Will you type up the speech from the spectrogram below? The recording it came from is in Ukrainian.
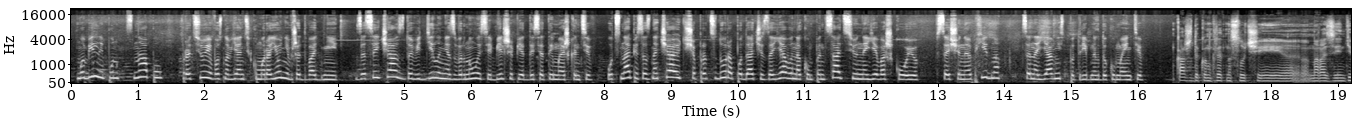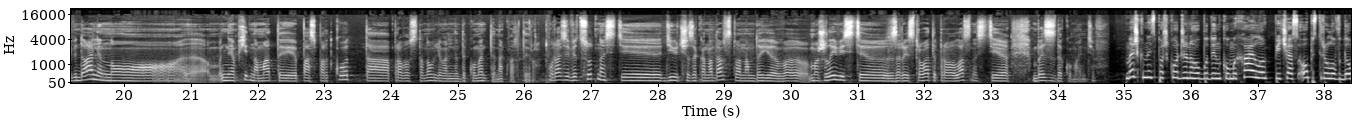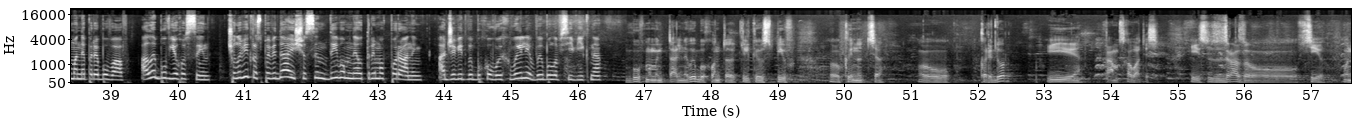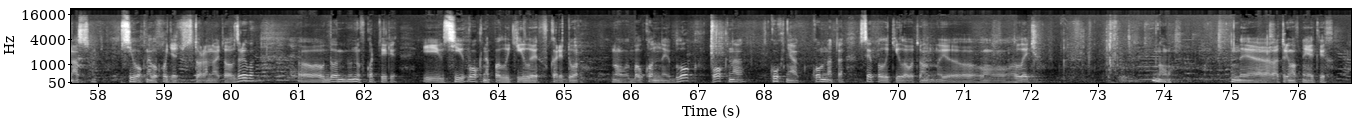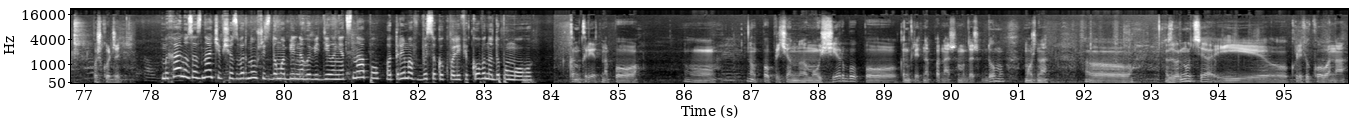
Мобільний пункт СНАПу працює в Основ'янському районі вже два дні. За цей час до відділення звернулися більше 50 мешканців. У ЦНАПі зазначають, що процедура подачі заяви на компенсацію не є важкою. Все, що необхідно, це наявність потрібних документів. Кожен конкретний случай е, наразі індивідуален, але необхідно мати паспорт-код та правовстановлювальні документи на квартиру. У разі відсутності діюче законодавство нам дає можливість е, зареєструвати право власності без документів. Мешканець пошкодженого будинку Михайло під час обстрілу вдома не перебував, але був його син. Чоловік розповідає, що син дивом не отримав поранень, адже від вибухової хвилі вибуло всі вікна. Був моментальний вибух, він то тільки успів кинутися у коридор і там сховатися. І зразу всі у нас всі окна виходять в сторону цього взриву в домі, ну, в квартирі, і всі окна полетіли в коридор. Ну, балконний блок, окна, кухня, кімната, все полетіло. От він е, ледь ну, не отримав ніяких пошкоджень. Михайло зазначив, що звернувшись до мобільного відділення ЦНАПу, отримав висококваліфіковану допомогу. Конкретно по, ну, по причиненому ущербу, по, конкретно по нашому даже дому можна о, звернутися і кваліфікована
